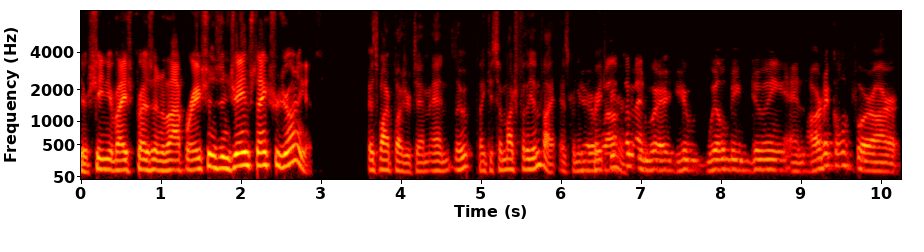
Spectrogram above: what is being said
their Senior Vice President of Operations. And James, thanks for joining us. It's my pleasure, Tim. And Lou, thank you so much for the invite. It's been You're great welcome, to be here. And we're, you will be doing an article for our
